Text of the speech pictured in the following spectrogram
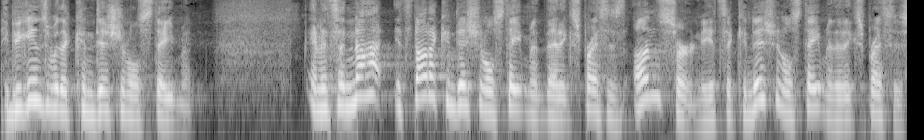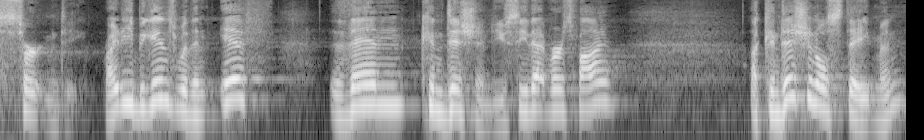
he begins with a conditional statement. And it's, a not, it's not a conditional statement that expresses uncertainty, it's a conditional statement that expresses certainty, right? He begins with an if then condition. Do you see that, verse 5? A conditional statement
